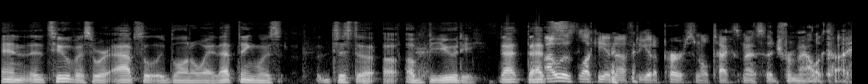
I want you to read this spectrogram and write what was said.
And the two of us were absolutely blown away. That thing was just a, a, a beauty. That that's I was lucky enough to get a personal text message from Malachi.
